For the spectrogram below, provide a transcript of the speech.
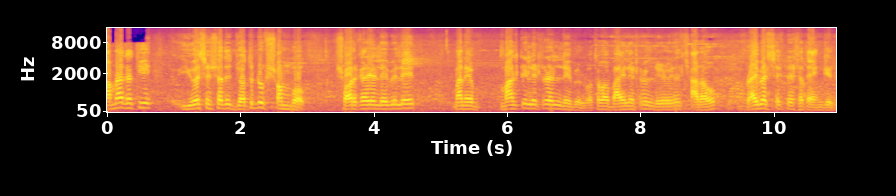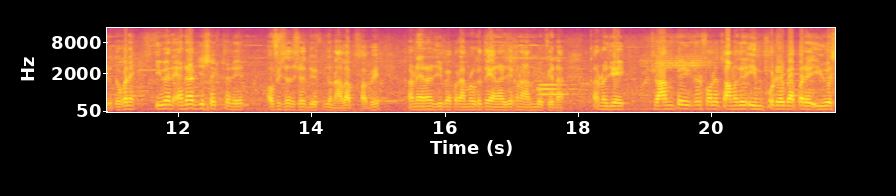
আমরা যাচ্ছি ইউএসের সাথে যতটুকু সম্ভব সরকারের লেভেলে মানে মাল্টিলেটারাল লেভেল অথবা বাইলেটারাল লেভেল ছাড়াও প্রাইভেট সেক্টরের সাথে এঙ্গেজ হতো। ওখানে ইভেন এনার্জি সেক্টরের অফিসারদের সাথে দু একজন আলাপ পাবে কারণ এনার্জি ব্যাপারে আমরা ওখান থেকে এনার্জি এখন আনব কিনা। কারণ ওই যে ট্রাম্পের এটার ফলে তো আমাদের ইম্পোর্টের ব্যাপারে ইউএস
